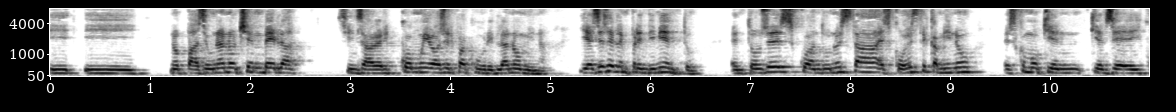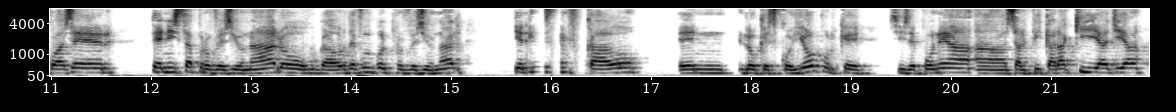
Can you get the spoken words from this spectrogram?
y, y nos pasé una noche en vela sin saber cómo iba a ser para cubrir la nómina. Y ese es el emprendimiento. Entonces, cuando uno está, escoge este camino, es como quien, quien se dedicó a ser tenista profesional o jugador de fútbol profesional, tiene que estar enfocado en lo que escogió, porque si se pone a, a salpicar aquí y allá,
